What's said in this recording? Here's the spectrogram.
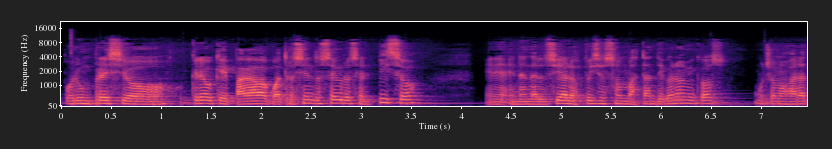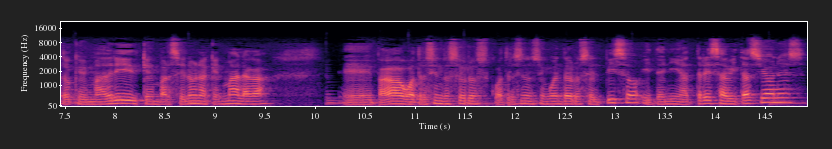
por un precio, creo que pagaba 400 euros el piso, en, Andalucía los precios son bastante económicos, mucho más barato que en Madrid, que en Barcelona, que en Málaga. Eh, pagaba 400 euros, 450 euros el piso y tenía tres habitaciones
